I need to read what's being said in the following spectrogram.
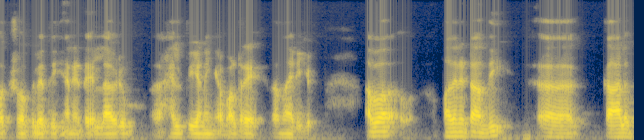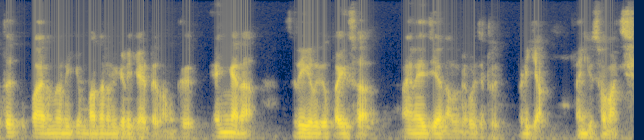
വർക്ക്ഷോപ്പിൽ എത്തിക്കാനായിട്ട് എല്ലാവരും ഹെൽപ്പ് ചെയ്യണമെങ്കിൽ വളരെ നന്നായിരിക്കും. അപ്പോൾ പതിനെട്ടാം തീയതി കാലത്ത് പതിനൊന്ന് മണിക്കും പന്ത്രണ്ട് മണിക്കിടയ്ക്കായിട്ട് നമുക്ക് എങ്ങനെ സ്ത്രീകൾക്ക് പൈസ മാനേജ് ചെയ്യാന്നുള്ളതിനെ കുറിച്ചിട്ട് പഠിക്കാം. താങ്ക് സോ മച്ച്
